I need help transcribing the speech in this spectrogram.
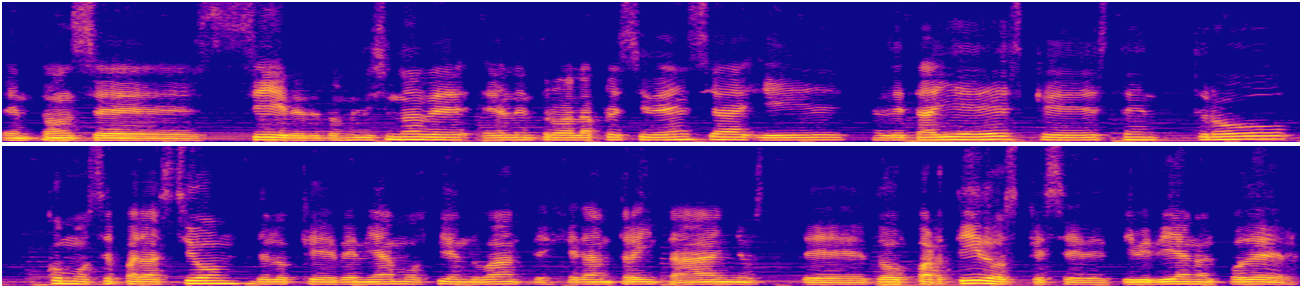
Entonces, sí, desde 2019 él entró a la presidencia y el detalle es que este entró como separación de lo que veníamos viendo antes, que eran 30 años de dos partidos que se dividían el poder.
